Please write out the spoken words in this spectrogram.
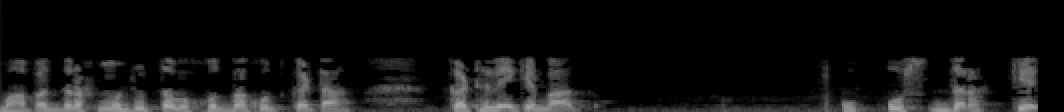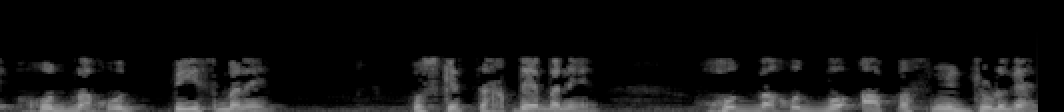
وہاں پر درخت موجود تھا، وہ خود بخود کٹا۔ کٹنے کے بعد اس درخت کے خود بخود پیس بنے، اس کے تختے بنے، خود بخود وہ آپس میں جڑ گئے۔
